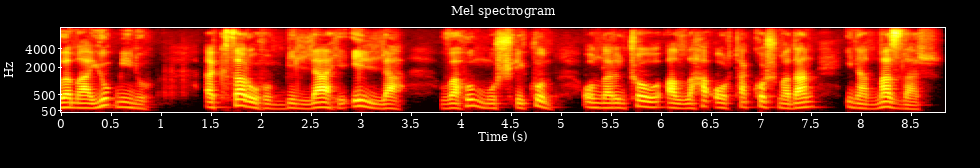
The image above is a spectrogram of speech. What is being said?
Ve ma yu'minu ekseruhum billahi illa ve hum müşrikun. Onların çoğu Allah'a ortak koşmadan inanmazlar.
